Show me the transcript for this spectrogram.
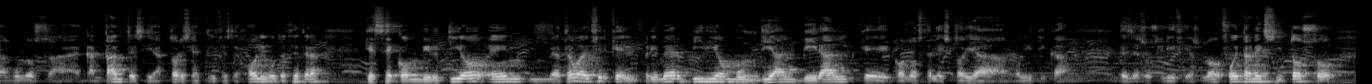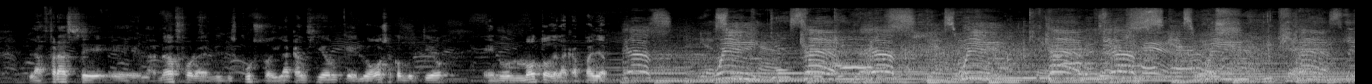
algunos uh, cantantes y actores y actrices de Hollywood, etcétera, que se convirtió en, me atrevo a decir que el primer vídeo mundial viral que conoce la historia política desde sus inicios. ¿no? Fue tan exitoso la frase, eh, la anáfora en el discurso y la canción que luego se convirtió en un moto de la campaña. Yes, we can.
